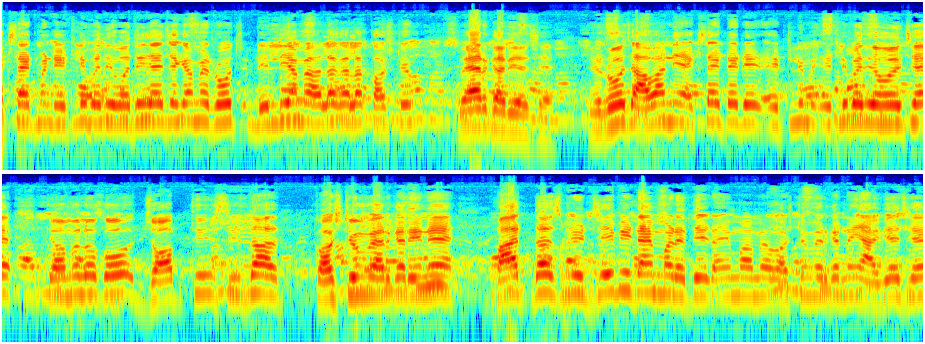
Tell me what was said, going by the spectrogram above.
એક્સાઇટમેન્ટ એટલી બધી વધી જાય છે કે અમે રોજ ડેલી અમે અલગ અલગ કોસ્ટ્યુમ વેર કરીએ છીએ. રોજ આવવાની એક્સાઇટેડ એટલી એટલી બધી હોય છે કે અમે લોકો જોબથી સીધા કોસ્ટ્યુમ વેર કરીને પાંચ દસ મિનિટ જે બી ટાઈમ મળે તે ટાઈમમાં અમે કોસ્ટ્યુમ વેર કરીને આવીએ છીએ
